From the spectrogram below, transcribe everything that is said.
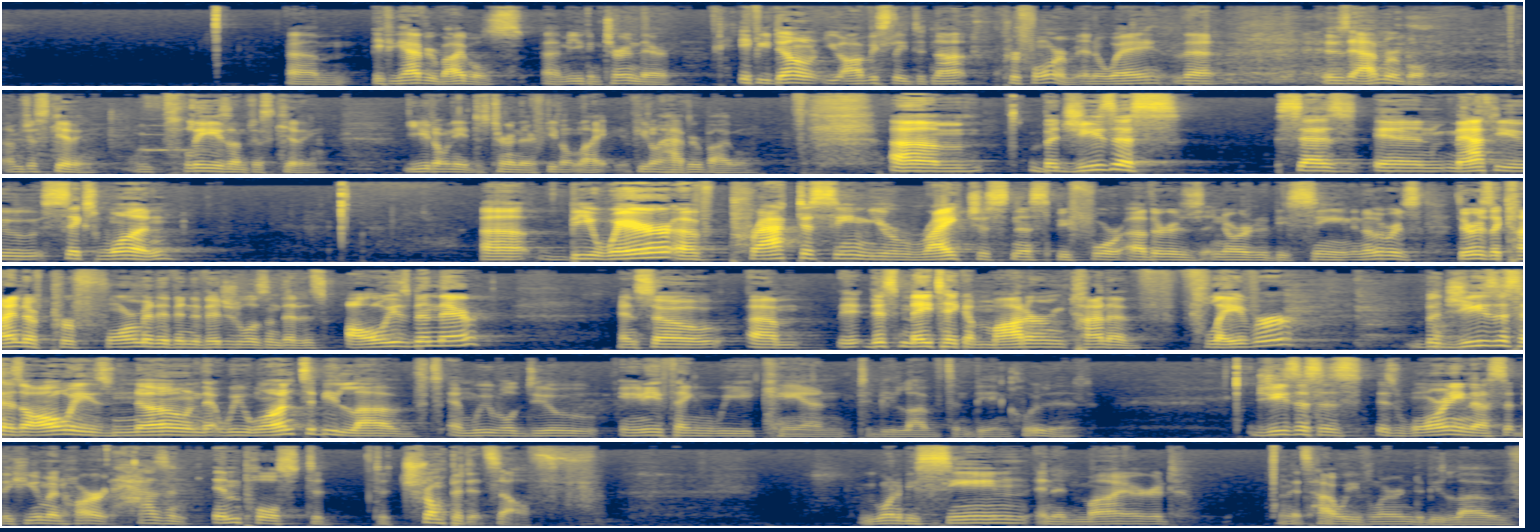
Um, if you have your Bibles, um, you can turn there. If you don't, you obviously did not perform in a way that is admirable. I'm just kidding. I'm, please, I'm just kidding. You don't need to turn there if you don't like if you don't have your Bible. Um, but Jesus says in Matthew 6 1, uh, beware of practicing your righteousness before others in order to be seen. In other words, there is a kind of performative individualism that has always been there. And so um, it, this may take a modern kind of flavor, but Jesus has always known that we want to be loved and we will do anything we can to be loved and be included. Jesus is, is warning us that the human heart has an impulse to, to trumpet itself. We want to be seen and admired, and it's how we've learned to be loved.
